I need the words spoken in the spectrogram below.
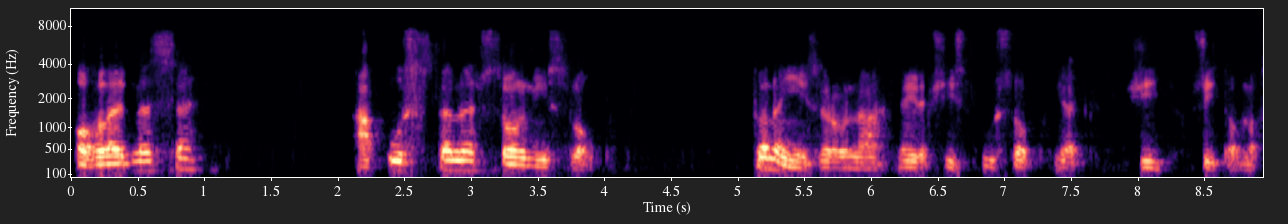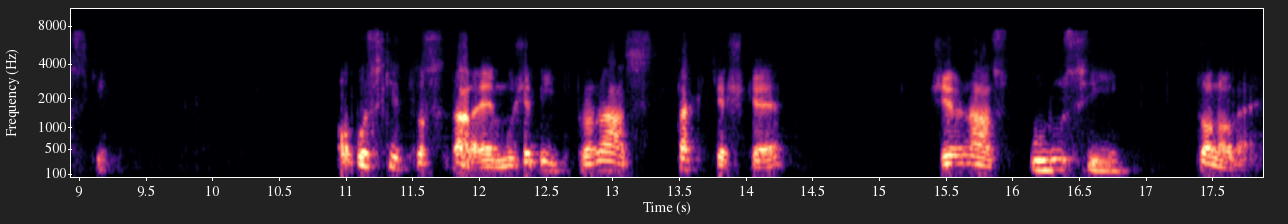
ohlédne se a ustane v solný sloup. To není zrovna nejlepší způsob, jak žít v přítomnosti. Opustit to staré může být pro nás tak těžké, že v nás udusí to nové.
